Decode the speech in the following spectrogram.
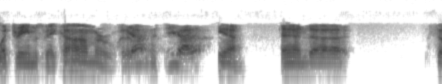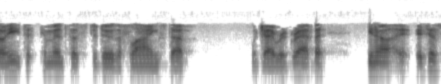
what dreams may come or whatever. Yeah, you got it. Yeah, and uh so he t- convinced us to do the flying stuff, which I regret. But you know, it, it just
